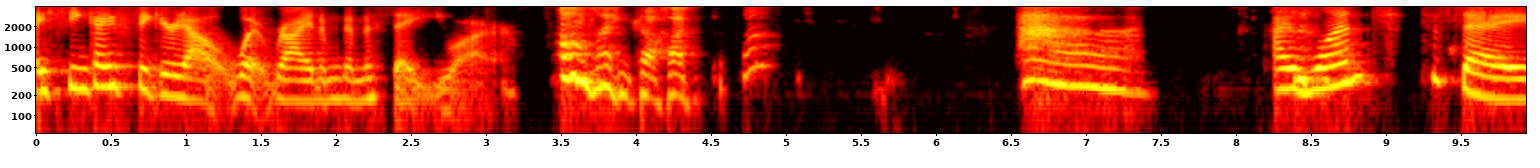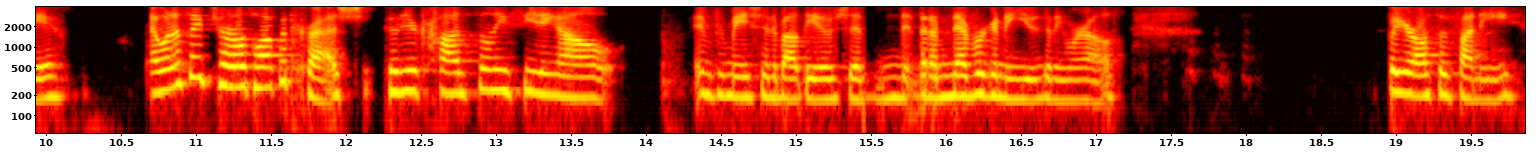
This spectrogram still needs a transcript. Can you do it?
I think I figured out what ride I'm gonna say you are. Oh my god. I want to say, I want to say Turtle Talk with Crush because you're constantly feeding out information about the ocean that I'm never going to use anywhere else. But you're also funny,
